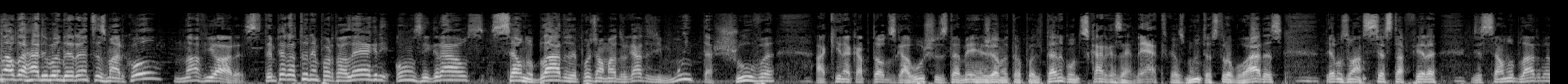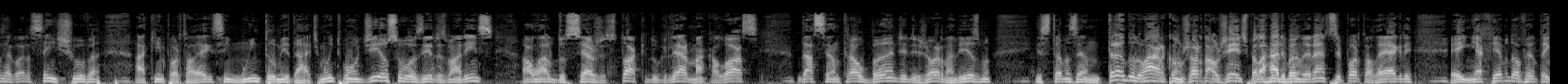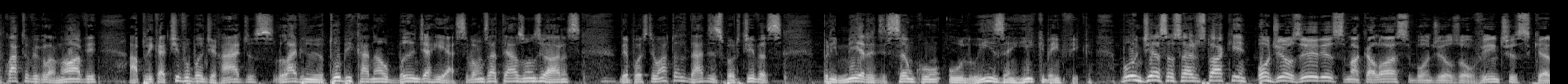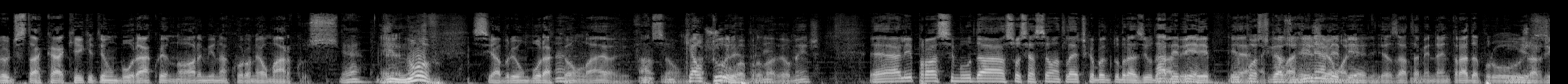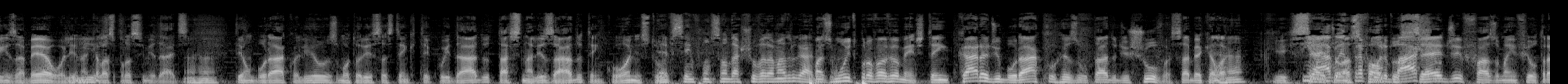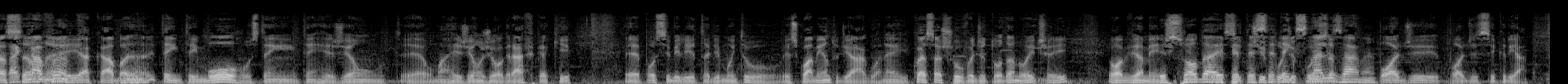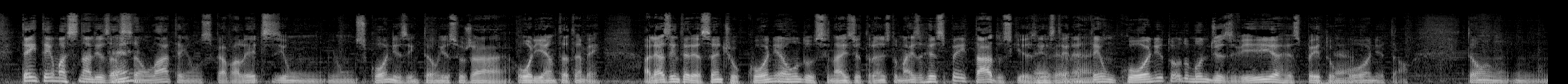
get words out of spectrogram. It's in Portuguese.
Sinal da Rádio Bandeirantes marcou 9 horas. Temperatura em Porto Alegre, 11 graus, céu nublado depois de uma madrugada de muita chuva aqui na capital dos gaúchos e também região metropolitana, com descargas elétricas, muitas trovoadas. Temos uma sexta-feira de céu nublado, mas agora sem chuva aqui em Porto Alegre, sem muita umidade. Muito bom dia, eu sou o Osíris Marins, ao lado do Sérgio Stock, do Guilherme Macalossi, da Central Band de Jornalismo. Estamos entrando no ar com Jornal Gente pela Rádio Bandeirantes de Porto Alegre, em FM 94,9, aplicativo Band Rádios, live no YouTube, canal Band RS. Vamos até às 11 horas. Depois tem uma atualidade Esportivas, primeira edição com o Luiz Henrique Benfica. Bom dia, seu Sérgio Stock. Bom dia, Osíris, Macalossi, bom dia aos ouvintes. Quero destacar aqui que tem um buraco enorme na Coronel Marcos. É, de é, novo? Se abriu um buracão ah. lá, em função ah, que altura, chuva, provavelmente. É ali próximo da Associação Atlética Banco do Brasil, da ABB. ABB. Tem o é, posto de gasolina e ABB. Ali, ali. Exatamente, na entrada para o Jardim Isabel, ali Isso. naquelas proximidades. Uhum. Tem um buraco ali, os motoristas têm que ter cuidado, está sinalizado, tem cones, tudo. Deve ser em função da chuva da madrugada. Mas muito provavelmente, tem cara de buraco resultado de chuva, sabe aquela... Uhum que Sim, cede o asfalto baixo, cede, faz uma infiltração né, e acaba. Uhum. Tem, tem morros, tem, tem região, é uma região geográfica que é, possibilita de muito escoamento de água, né? E com essa chuva de toda noite aí, obviamente, pessoal da EPTC tipo tem que sinalizar, né? Pode, pode se criar. Tem, tem uma sinalização é? lá, tem uns cavaletes e, um, e uns cones, então isso já orienta também. Aliás, é interessante, o cone é um dos sinais de trânsito mais respeitados que existem, é né? Tem um cone, todo mundo desvia, respeita o é. cone e tal. Então,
